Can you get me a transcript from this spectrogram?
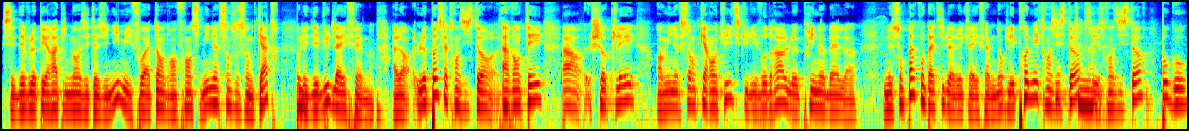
s'est développé rapidement aux États-Unis, mais il faut attendre en France 1964 pour les débuts de la FM. Alors, le poste à transistor inventé par Shockley en 1948, ce qui lui vaudra le prix Nobel, ne sont pas compatibles avec la FM. Donc les premiers transistors, c'est les transistors Pogo.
